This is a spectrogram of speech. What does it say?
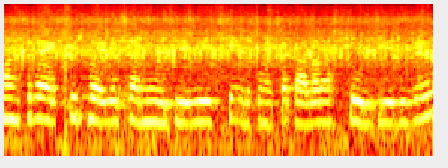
মাংসটা এক হয়ে গেছে, আমি উল্টিয়ে দিয়েছি। এরকম একটা কালার আসতে উল্টিয়ে দিবেন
